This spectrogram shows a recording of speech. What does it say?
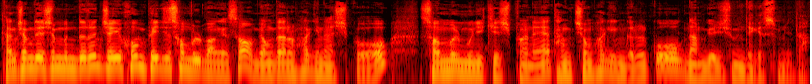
당첨되신 분들은 저희 홈페이지 선물방에서 명단을 확인하시고 선물 문의 게시판에 당첨 확인글을 꼭 남겨주시면 되겠습니다.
